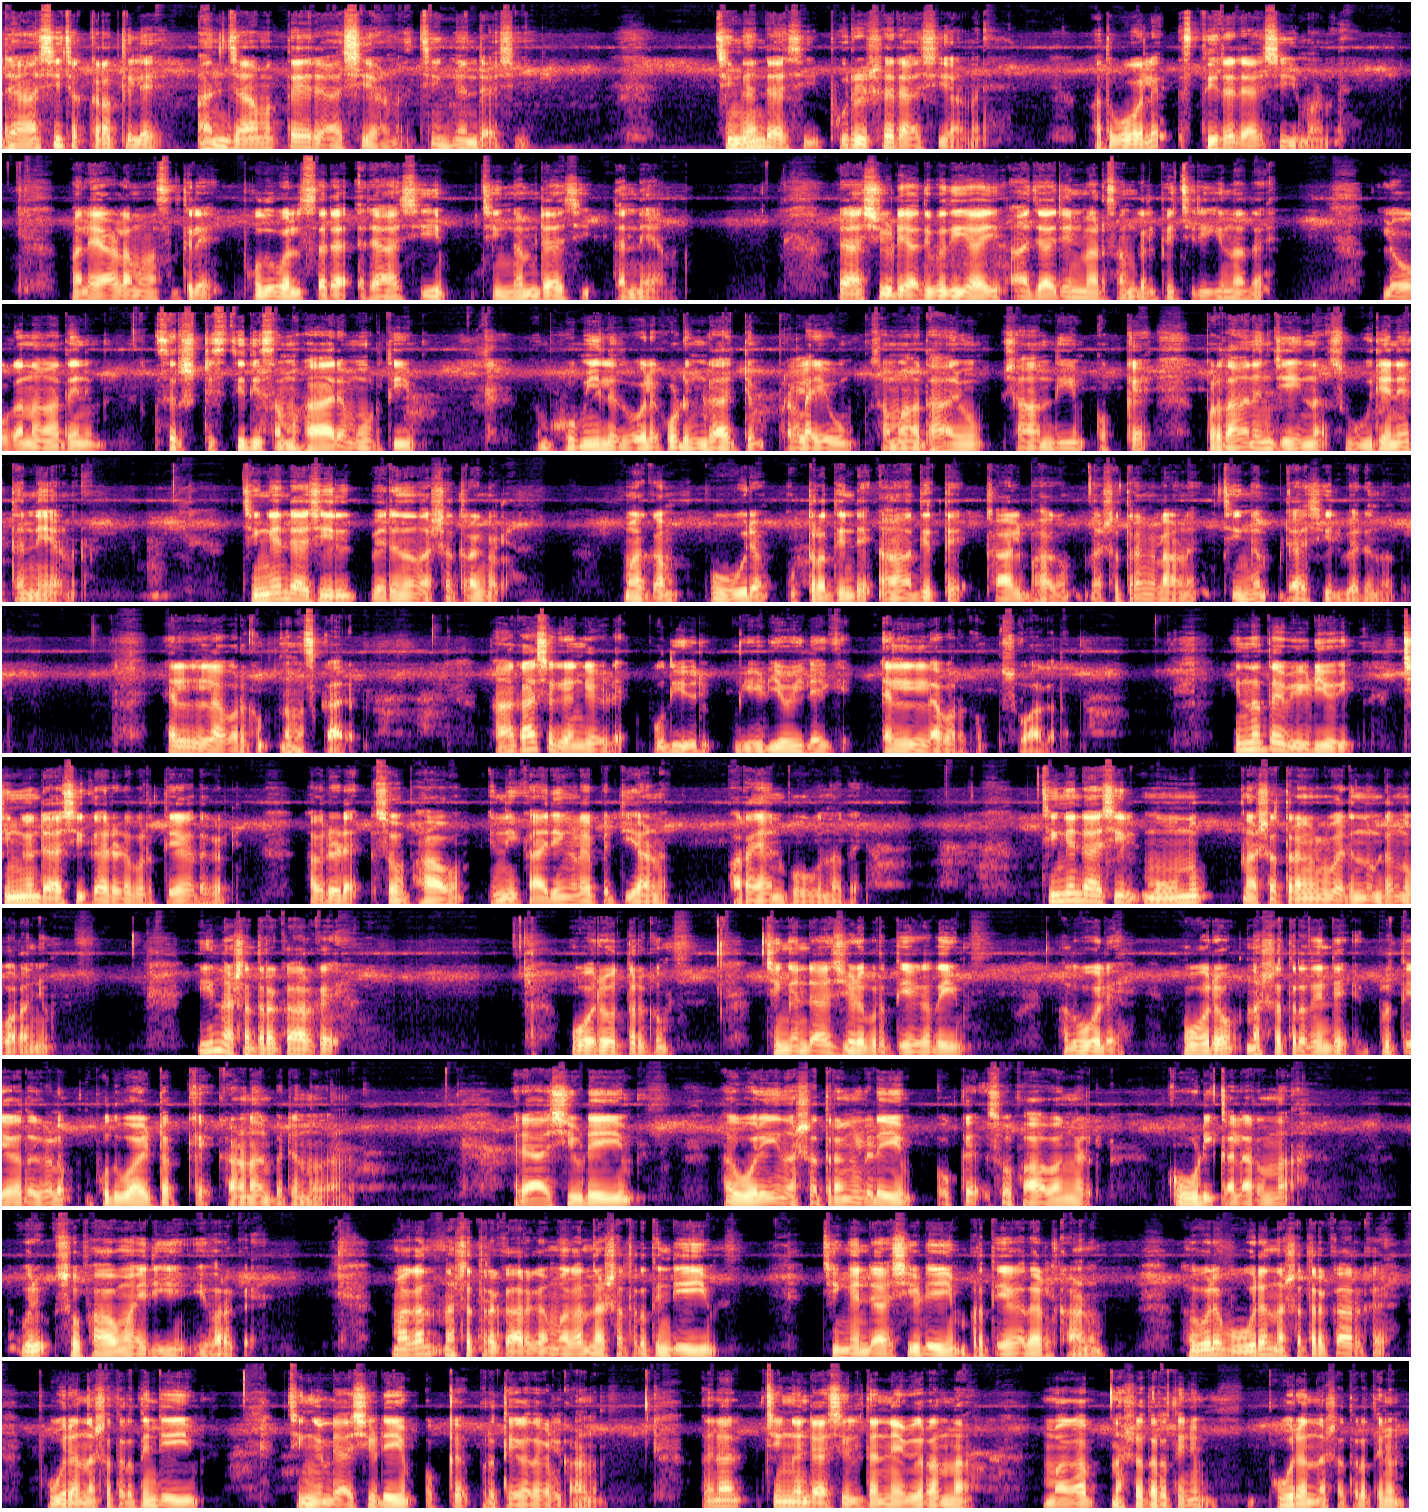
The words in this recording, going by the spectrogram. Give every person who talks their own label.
Speaker 1: രാശിചക്രത്തിലെ അഞ്ചാമത്തെ രാശിയാണ് ചിങ്ങൻ രാശി. ചിങ്ങൻ രാശി പുരുഷ രാശിയാണ്. അതുപോലെ സ്ഥിര രാശിയുമാണ്. മലയാള മാസത്തിലെ പുതുവത്സര രാശിയും ചിങ്ങം രാശി തന്നെയാണ്. രാശിയുടെ അധിപതിയായി ആചാര്യന്മാർ സങ്കല്പിച്ചിരിക്കുന്നത് ലോകനാഥനും സൃഷ്ടിസ്ഥിതി സംഹാരമൂർത്തിയും ഭൂമിയിൽ അതുപോലെ കൊടുങ്കാറ്റും പ്രളയവും സമാധാനവും ശാന്തിയും ഒക്കെ പ്രദാനം ചെയ്യുന്ന സൂര്യനെ തന്നെയാണ്. ചിങ്ങൻ രാശിയിൽ വരുന്ന നക്ഷത്രങ്ങൾ. മകം പൂരം ഉത്രത്തിന്റെ ആദ്യത്തെ കാൽഭാഗം നക്ഷത്രങ്ങളാണ് ചിങ്ങം രാശിയിൽ വരുന്നത്. എല്ലാവർക്കും നമസ്കാരം. ആകാശഗംഗയുടെ പുതിയൊരു വീഡിയോയിലേക്ക് എല്ലാവർക്കും സ്വാഗതം. ഇന്നത്തെ വീഡിയോയിൽ ചിങ്ങം രാശിക്കാരുടെ പ്രത്യേകതകൾ അവരുടെ സ്വഭാവം എന്നീ കാര്യങ്ങളെ പറ്റിയാണ് പറയാൻ പോകുന്നത്. ചിങ്ങൻ രാശിയിൽ മൂന്ന് നക്ഷത്രങ്ങൾ വരുന്നുണ്ടെന്ന് പറഞ്ഞു. ഈ നക്ഷത്രക്കാർക്ക് ഓരോരുത്തർക്കും ചിങ്ങൻ രാശിയുടെ പ്രത്യേകതയും അതുപോലെ ഓരോ നക്ഷത്രത്തിന്റെ പ്രത്യേകതകളും പൊതുവായിട്ടൊക്കെ കാണാൻ പറ്റുന്നതാണ്. രാശിയുടെയും അതുപോലെ ഈ നക്ഷത്രങ്ങളുടെയും ഒക്കെ സ്വഭാവങ്ങൾ കൂടി കലർന്ന ഒരു സ്വഭാവമായിരിക്കും ഇവർക്ക്. മകൻ നക്ഷത്രക്കാർക്ക് മകൻ നക്ഷത്രത്തിന്റെയും ചിങ്ങൻ രാശിയുടെയും പ്രത്യേകതകൾ കാണും. അതുപോലെ പൂരം നക്ഷത്രക്കാർക്ക് പൂരം നക്ഷത്രത്തിന്റെയും ചിങ്ങൻ രാശിയുടെയും ഒക്കെ പ്രത്യേകതകൾ കാണും. അതിനാൽ ചിങ്ങൻ രാശിയിൽ തന്നെ പിറന്ന മക നക്ഷത്രത്തിനും പൂരം നക്ഷത്രത്തിനും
